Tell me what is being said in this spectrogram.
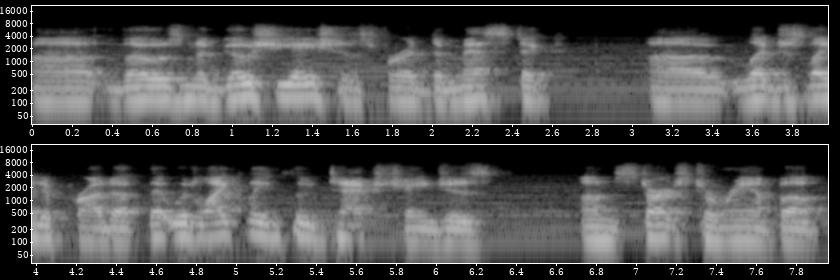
uh, those negotiations for a domestic uh, legislative product that would likely include tax changes um, starts to ramp up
